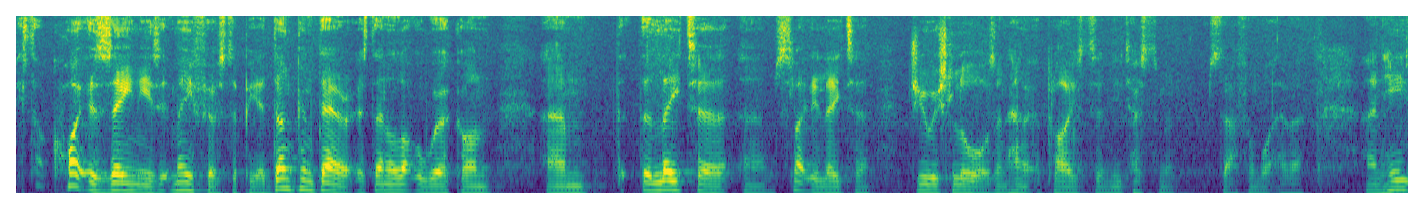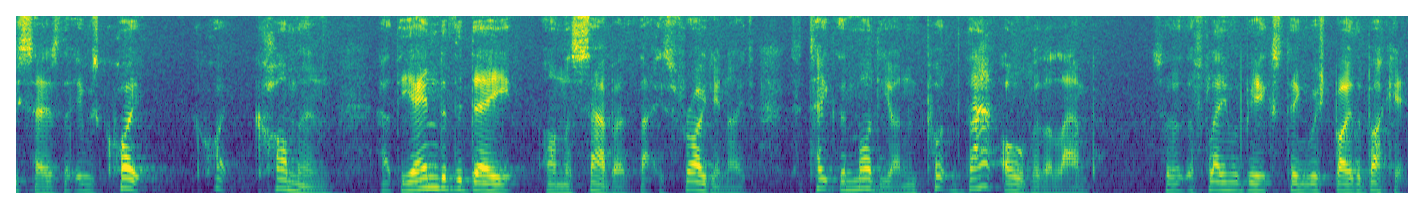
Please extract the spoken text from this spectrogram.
it's not quite as zany as it may first appear. Duncan Derrett has done a lot of work on um, the, the later, um, slightly later Jewish laws and how it applies to New Testament stuff and whatever. And he says that it was quite quite common at the end of the day on the Sabbath, that is Friday night, to take the modion and put that over the lamp so that the flame would be extinguished by the bucket.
